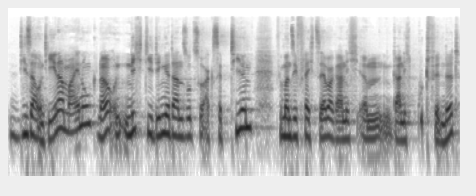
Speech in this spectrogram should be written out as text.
dieser und jener Meinung ne, und nicht die Dinge dann so zu akzeptieren, wie man sie vielleicht selber gar nicht, ähm, gar nicht gut findet.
